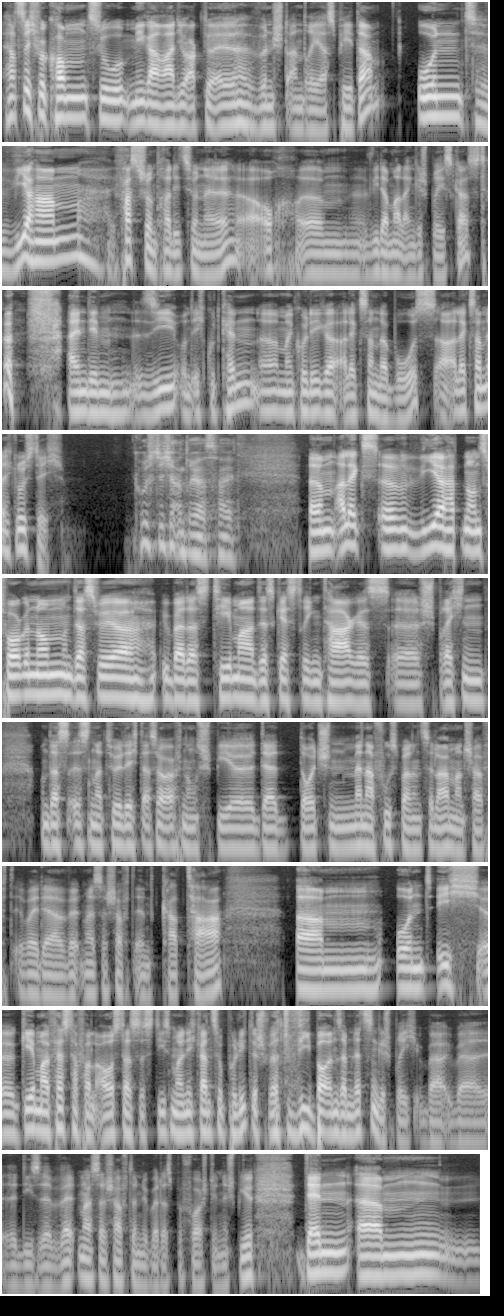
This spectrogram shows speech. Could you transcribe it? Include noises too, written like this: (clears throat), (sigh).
Herzlich willkommen zu Mega Radio Aktuell, wünscht Andreas Peter. Und wir haben fast schon traditionell auch ähm, wieder mal einen Gesprächsgast, (laughs) einen, den Sie und ich gut kennen, äh, mein Kollege Alexander Boos. Äh, Alexander, ich grüße dich. Grüß dich, Andreas. Hi. Ähm, Alex, äh, wir hatten uns vorgenommen, dass wir über das Thema des gestrigen Tages äh, sprechen. Und das ist natürlich das Eröffnungsspiel der deutschen Männerfußballnationalmannschaft bei der Weltmeisterschaft in Katar. Ähm, und ich äh, gehe mal fest davon aus, dass es diesmal nicht ganz so politisch wird (laughs) wie bei unserem letzten Gespräch über, über äh, diese Weltmeisterschaft und über das bevorstehende Spiel. Denn ähm,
